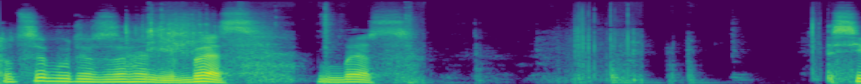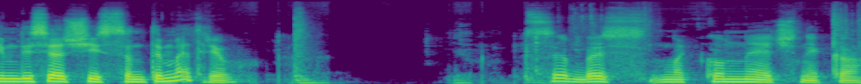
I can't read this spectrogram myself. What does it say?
То це буде взагалі без, без 76 сантиметрів. Це без наконечника.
